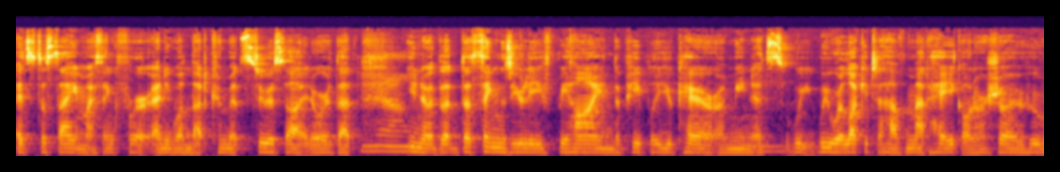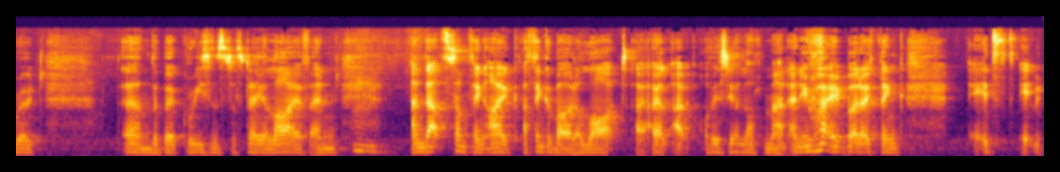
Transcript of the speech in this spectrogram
it's the same i think for anyone that commits suicide or that Yeah. you know the the things you leave behind the people you care. I mean it's we we were lucky to have matt haig on our show who wrote um, the book reasons to stay alive. And and that's something I, I think about a lot I, I, I obviously i love matt anyway but i think it's it,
